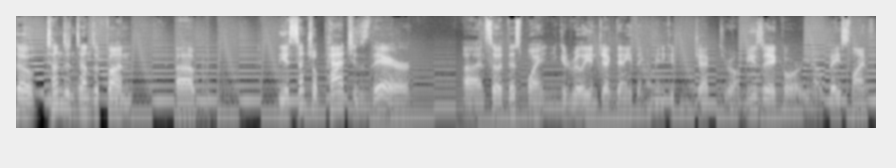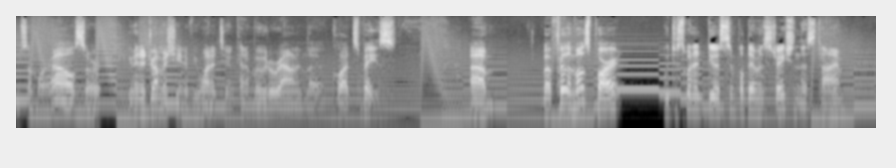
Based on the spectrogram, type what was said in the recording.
So tons and tons of fun. Uh, the essential patch is there, uh, and so at this point you could really inject anything. I mean, you could inject your own music, or you know, bass line from somewhere else, or even a drum machine if you wanted to, and kind of move it around in the quad space. Um, but for the most part, we just wanted to do a simple demonstration this time.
